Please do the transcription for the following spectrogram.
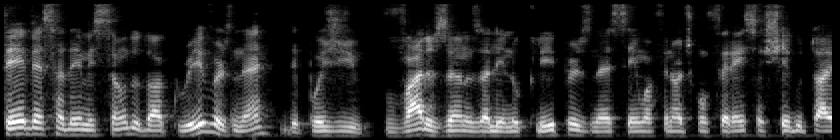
Teve essa demissão do Doc Rivers, né? Depois de vários anos ali no Clippers, né? Sem uma final de conferência, chega o Ty.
